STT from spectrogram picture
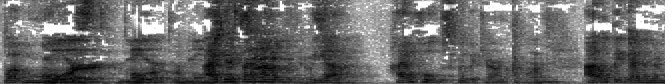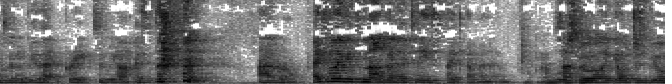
but most. More, more, or most. I guess I have I guess. yeah high hopes for the caramel. Alright. I don't think M&M's gonna be that great to be honest. I don't know. I feel like it's not gonna taste like M&M. Alright, So I see. feel like it'll just be a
